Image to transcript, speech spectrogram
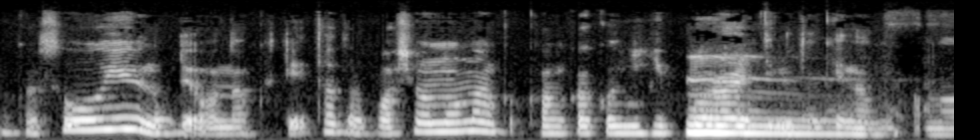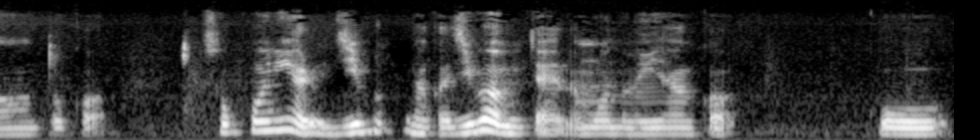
なんかそういうのではなくてただ場所のなんか感覚に引っ張られてるだけなのかなとか、そこにある磁場なんか磁場みたいなものになんかこう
